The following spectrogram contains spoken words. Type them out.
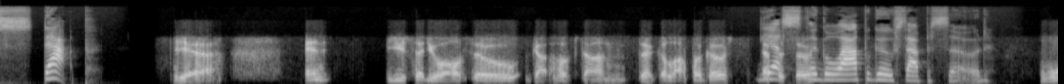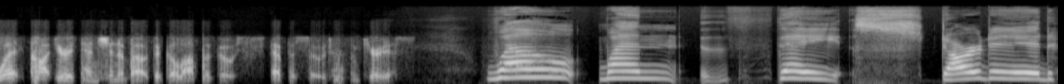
step. Yeah. And you said you also got hooked on the Galapagos Yes, episode. the Galapagos episode. What caught your attention about the Galapagos episode? I'm curious. Well, when they started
